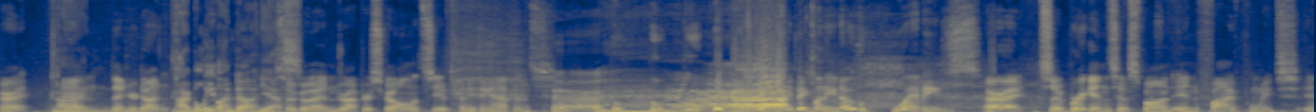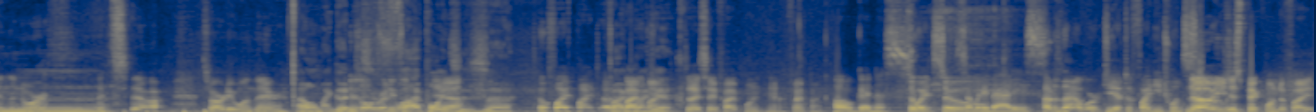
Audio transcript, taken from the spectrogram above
All right. All right. and then you're done. I believe I'm done. Yes. So go ahead and drop your skull. Let's see if anything happens. Ooh, ooh, big money, big money, big money. No whammies. All right, so brigands have spawned in five points in the north. It's, uh, it's already one there. Oh my goodness! There's already one? five points Yeah. is. Uh, Oh, five pint. Uh, Five Five pint, point. yeah. Did I say five point? Yeah, five point. Oh goodness. So wait, so So many baddies. How does that work? Do you have to fight each one? Separately? No, separately? you just pick one to fight.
